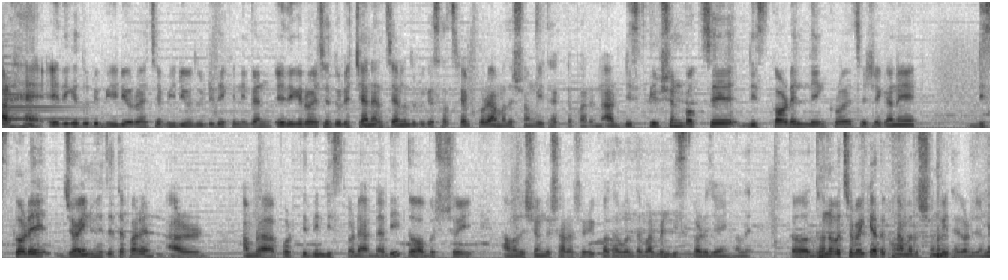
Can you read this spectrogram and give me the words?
আর হ্যাঁ এদিকে দুটি ভিডিও রয়েছে ভিডিও দুটি দেখে নেবেন। এদিকে রয়েছে দুটি চ্যানেল চ্যানেল দুটিকে সাবস্ক্রাইব করে আমাদের সঙ্গেই থাকতে পারেন। আর ডিসক্রিপশন বক্সে ডিসকর্ডের লিঙ্ক রয়েছে, সেখানে ডিসকর্ডে জয়েন হয়ে যেতে পারেন। আর আমরা প্রতিদিন ডিসকর্ডে আড্ডা দিই, তো অবশ্যই আমাদের সঙ্গে সরাসরি কথা বলতে পারবেন ডিসকর্ডে জয়েন হলে। তো ধন্যবাদ সবাইকে, এতক্ষণ আমাদের সঙ্গেই থাকার জন্য।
